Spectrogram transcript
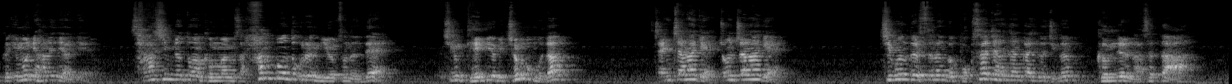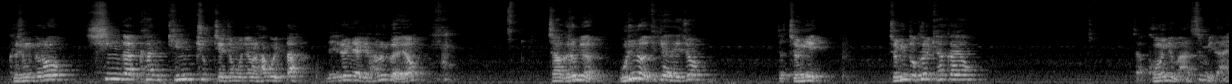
그 임원이 하는 이야기예요. 40년 동안 근무하면서 한 번도 그런 일이 없었는데 지금 대기업이 전부 뭐다? 짠짠하게, 쫀짠하게 직원들 쓰는 그 복사지 한 장까지도 지금 검열에 나섰다. 그 정도로 심각한 긴축 재정 운영을 하고 있다. 이제 이런 이야기를 하는 거예요. 자, 그러면 우리는 어떻게 해야 되죠? 자, 정의. 정의도 그렇게 할까요? 자, 고민이 많습니다.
